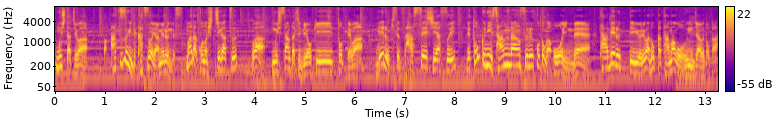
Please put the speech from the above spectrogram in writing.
虫たちは暑すぎて活動をやめるんです。まだこの7月は虫さんたち病気にとっては出る季節発生しやすい。で特に産卵することが多いんで食べるっていうよりはどっか卵を産んじゃうとか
